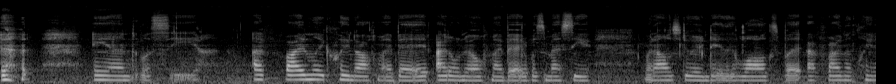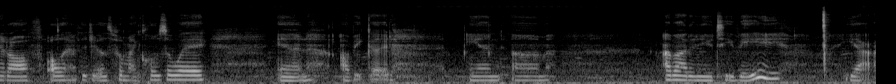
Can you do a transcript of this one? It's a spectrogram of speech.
and let's see, I finally cleaned off my bed. I don't know if my bed was messy when I was doing daily vlogs, but I finally cleaned it off. All I have to do is put my clothes away and I'll be good. And um, I bought a new TV. Yeah,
